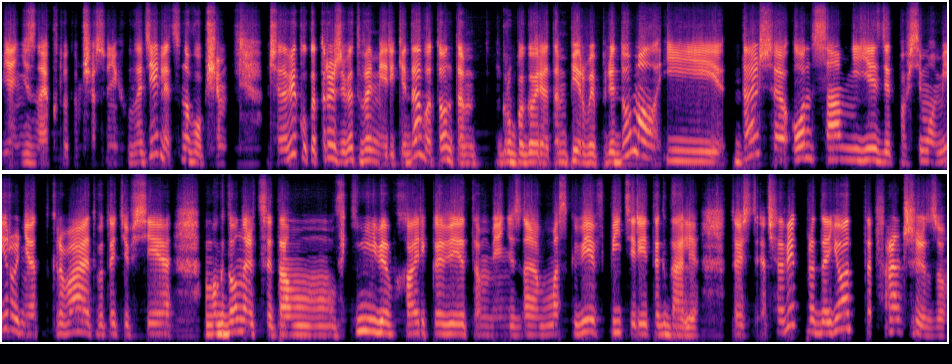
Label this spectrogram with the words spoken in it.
я не знаю, кто там сейчас у них владелец, но, в общем, человеку, который живет в Америке, да, вот он там, грубо говоря, там первый придумал, и дальше он сам не ездит по всему миру, не открывает вот эти все Макдональдсы там в Киеве, в Харькове, там, я не знаю, в Москве, в Питере и так далее. То есть человек продает франшизу,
